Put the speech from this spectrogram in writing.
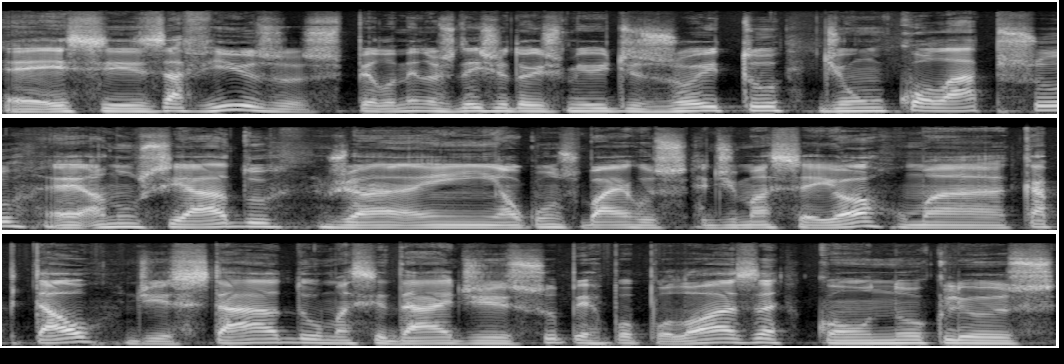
é, esses avisos, pelo menos desde 2018, de um colapso é, anunciado já em alguns bairros de Maceió, uma capital de estado, uma cidade super populosa, com núcleos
